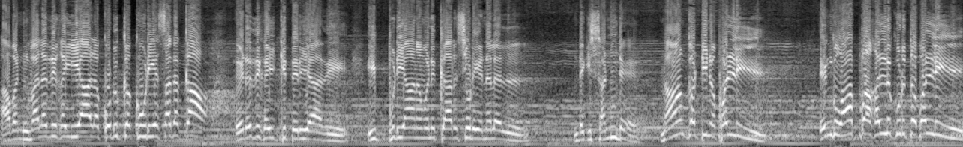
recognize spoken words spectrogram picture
அவன் வலது கையால கொடுக்கக்கூடிய சதக்கா இடது கைக்கு தெரியாது. இப்படியானவனுக்கு அரசியுடைய நிழல். இன்னைக்கு சண்டை. நான் கட்டின பள்ளி. எங்க வாப்பா கல்லு கொடுத்த பள்ளி.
